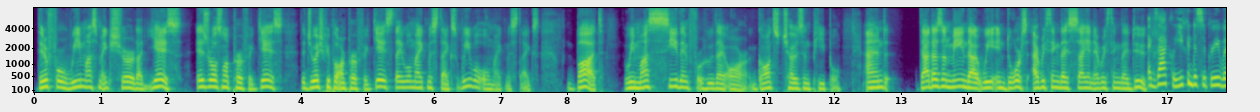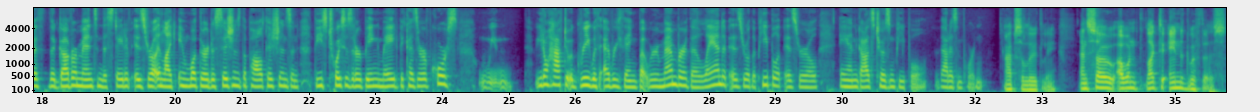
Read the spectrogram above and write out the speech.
Therefore, we must make sure that, yes, Israel's not perfect. Yes, the Jewish people aren't perfect. Yes, they will make mistakes. We will all make mistakes. But we must see them for who they are God's chosen people. And that doesn't mean that we endorse everything they say and everything they do. Exactly. You can disagree with the government and the state of Israel and like in what their decisions, the politicians and these choices that are being made because they're of course we, you don't have to agree with everything, but remember the land of Israel, the people of Israel, and God's chosen people. That is important. Absolutely. And so I would like to end it with this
